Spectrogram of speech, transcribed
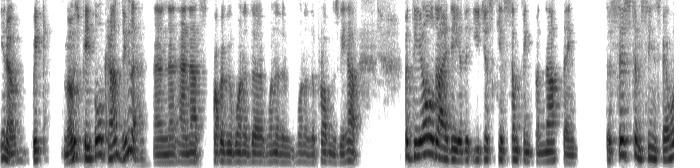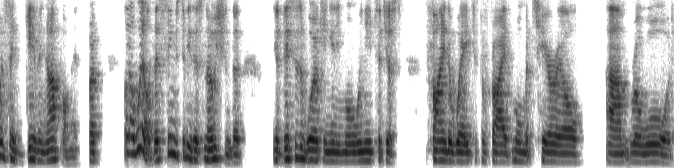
you know, we most people can't do that. And and that's probably one of the one of the one of the problems we have. But the old idea that you just give something for nothing, the system seems to be, I won't say giving up on it, but well, I will. There seems to be this notion that you know, this isn't working anymore. We need to just find a way to provide more material um, reward.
